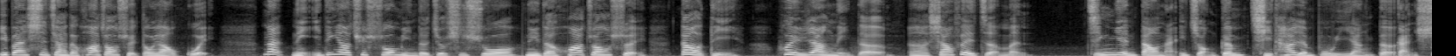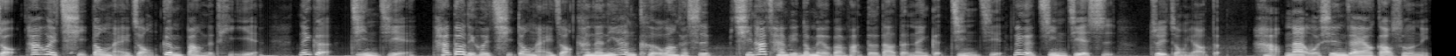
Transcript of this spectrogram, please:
一般市价的化妆水都要贵。那你一定要去说明的，就是说你的化妆水到底会让你的呃消费者们惊艳到哪一种跟其他人不一样的感受？它会启动哪一种更棒的体验？那个境界，它到底会启动哪一种？可能你很渴望，可是其他产品都没有办法得到的那个境界，那个境界是最重要的。好，那我现在要告诉你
